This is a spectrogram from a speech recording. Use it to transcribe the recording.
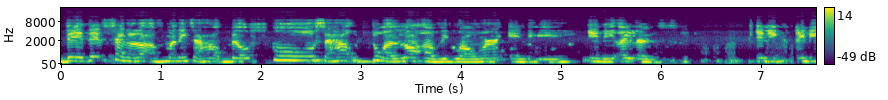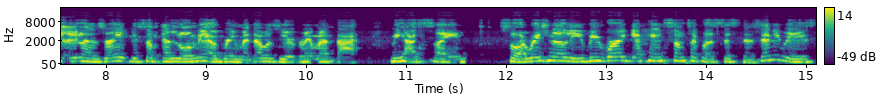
They did send a lot of money to help build schools, to help do a lot of the groundwork in the in the islands, in the, in the islands, right? There's some Lomé agreement. That was the agreement that we had signed so originally we were getting some type of assistance, anyways.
